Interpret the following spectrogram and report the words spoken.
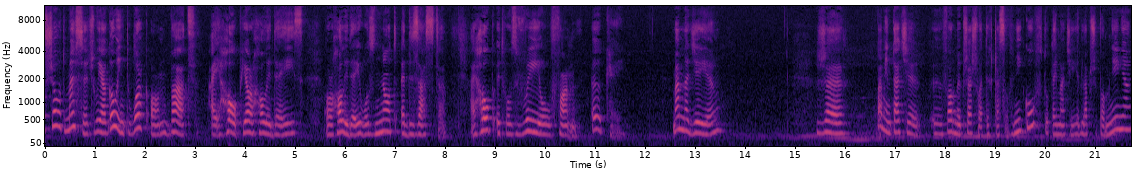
short message we are going to work on, but I hope your holidays or holiday was not a disaster. I hope it was real fun. Okay. Mam nadzieję, że pamiętacie y, formy przeszłe tych czasowników. Tutaj macie je dla przypomnienia.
